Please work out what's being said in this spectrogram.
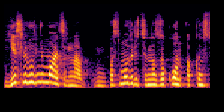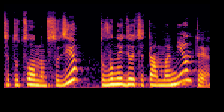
Если вы внимательно посмотрите на закон о Конституционном суде, то вы найдете там моменты,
